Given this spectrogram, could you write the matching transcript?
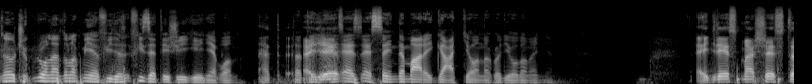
Na, csak Ronaldónak milyen fizetési igénye van. Hát Tehát egyrészt... ez, ez szerintem már egy gátja annak, hogy oda menjen. Egyrészt, másrészt,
